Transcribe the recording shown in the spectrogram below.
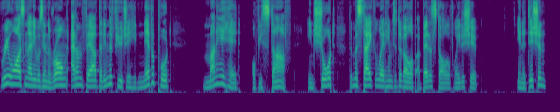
Realizing that he was in the wrong, Adam vowed that in the future he'd never put money ahead of his staff. In short, the mistake led him to develop a better style of leadership. In addition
